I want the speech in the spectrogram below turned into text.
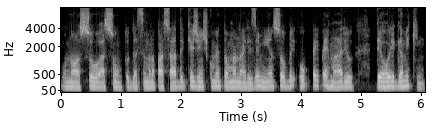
o nosso assunto da semana passada, que a gente comentou uma análise minha sobre o Paper Mario The Origami King.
